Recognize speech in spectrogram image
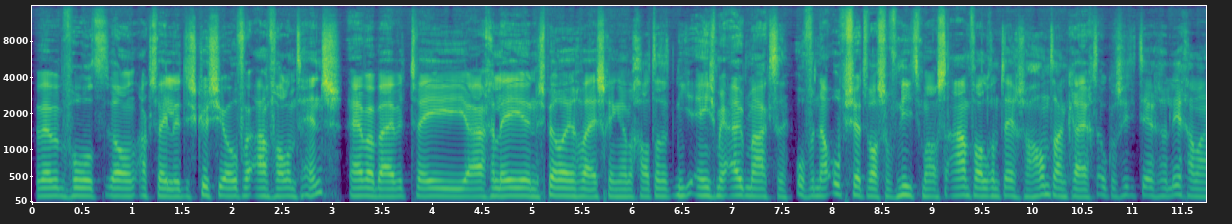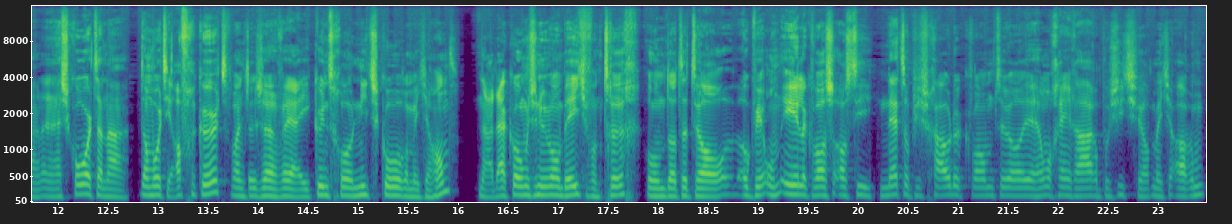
We hebben bijvoorbeeld wel een actuele discussie over aanvallend hands. Waarbij we twee jaar geleden een spelregelwijziging hebben gehad dat het niet eens meer uitmaakte of het nou opzet was of niet. Maar als de aanvaller hem tegen zijn hand aan krijgt, ook al zit hij tegen zijn lichaam aan en hij scoort daarna, dan wordt hij afgekeurd. Want we zeggen van ja, je kunt gewoon niet scoren met je hand. Nou, daar komen ze nu wel een beetje van terug. Omdat het wel ook weer oneerlijk was als die net op je schouder kwam. Terwijl je helemaal geen rare positie had met je arm.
